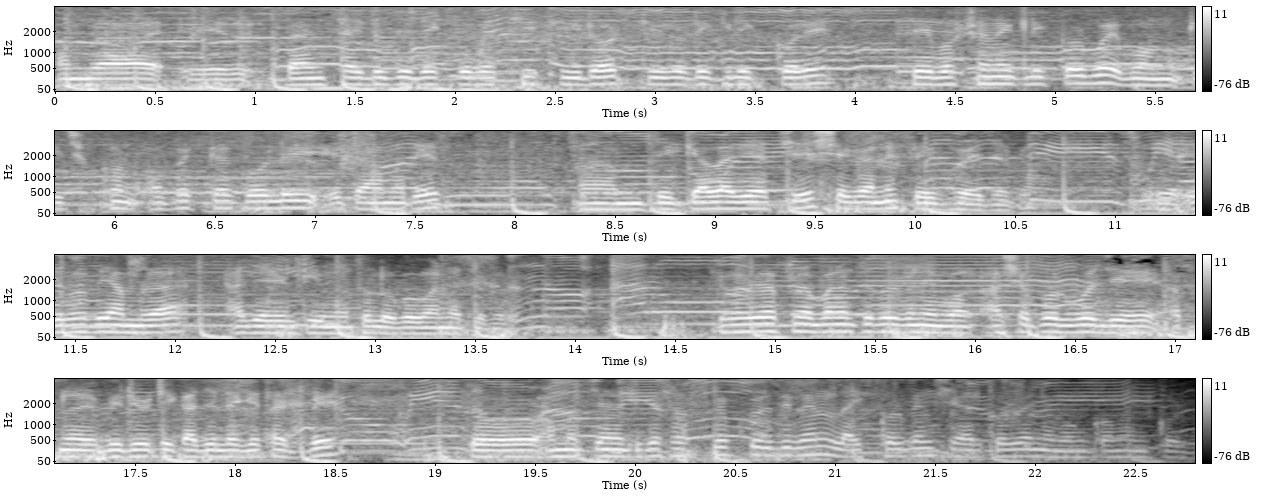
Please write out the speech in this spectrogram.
আমরা এর ডান সাইডে যে দেখতে পাচ্ছি থ্রি ডট থ্রি ডটে ক্লিক করে সেভ অপশানে ক্লিক করব এবং কিছুক্ষণ অপেক্ষা করলেই এটা আমাদের আম, যে গ্যালারি আছে, সেখানে সেভ হয়ে যাবে। তো এভাবে আমরা আজারেলটির মতো লোগো বানাতে পারব। এভাবে আপনারা বানাতে পারবেন এবং আশা করব যে আপনার ভিডিওটি কাজে লেগে থাকবে। তো আমার চ্যানেলটিকে সাবস্ক্রাইব করে দিবেন লাইক করবেন শেয়ার করবেন এবং কমেন্ট করবেন।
